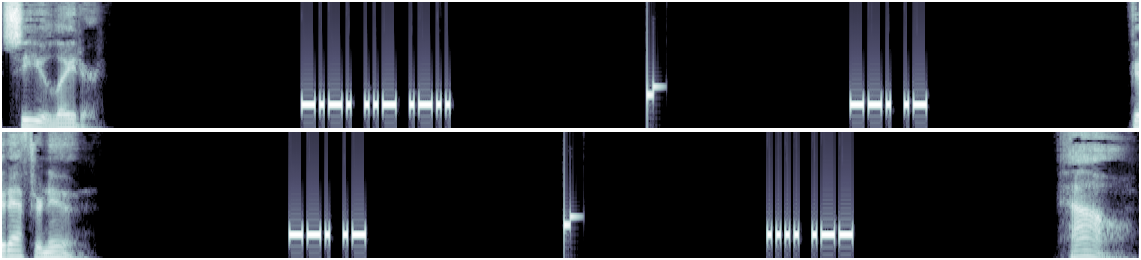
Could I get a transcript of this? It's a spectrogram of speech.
See you later. Good afternoon. How?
